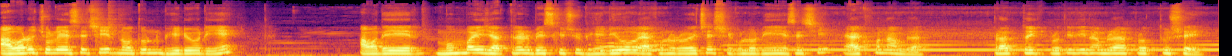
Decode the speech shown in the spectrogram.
আবারও চলে এসেছি নতুন ভিডিও নিয়ে। আমাদের মুম্বাই যাত্রার বেশ কিছু ভিডিও এখনও রয়েছে, সেগুলো নিয়ে এসেছি। এখন আমরা প্রাত্যহিক প্রতিদিন আমরা প্রত্যুষে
